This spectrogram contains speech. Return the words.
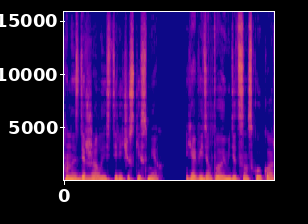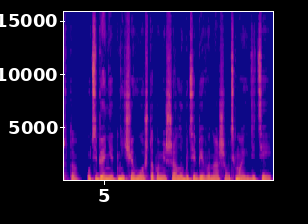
Она сдержала истерический смех. «Я видел твою медицинскую карту. У тебя нет ничего, что помешало бы тебе вынашивать моих детей».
